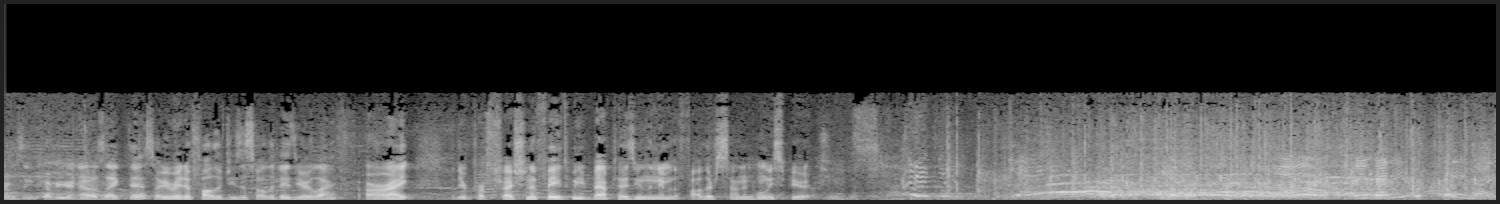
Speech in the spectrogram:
arms and cover your nose like this. Are you ready to follow Jesus all the days of your life? All right. With your profession of faith, we baptize you in the name of the Father, Son, and Holy Spirit. Oh, are you ready? King, right?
